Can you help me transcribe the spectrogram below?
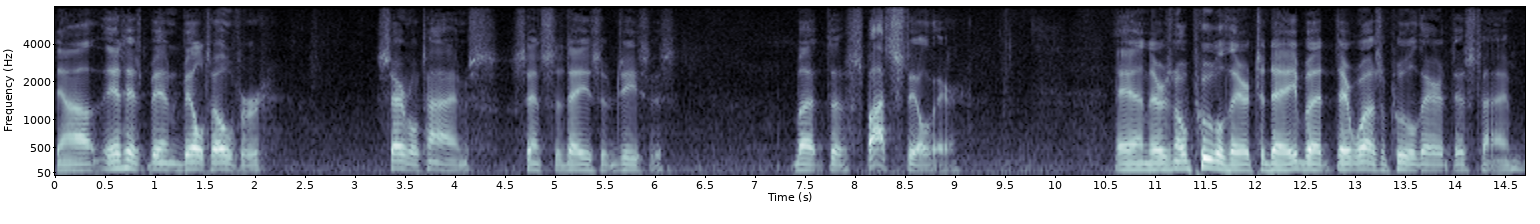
Now, it has been built over several times since the days of Jesus, but the spot's still there. And there's no pool there today, but there was a pool there at this time.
